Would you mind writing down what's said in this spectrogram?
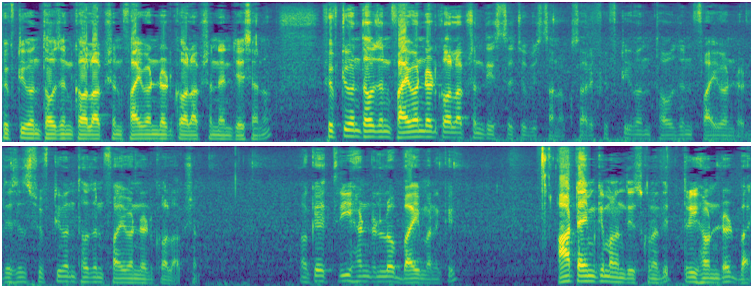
fifty one thousand call option five hundred call option నేను చేశాను. Fifty one thousand five hundred call option తీస్తే చూపిస్తాను ఒకసారి. Fifty one thousand five hundred this is fifty one thousand five hundred call option okay three హండ్రెడ్లో బై మనకి. ఆ టైంకి మనం తీసుకున్నది three hundred buy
